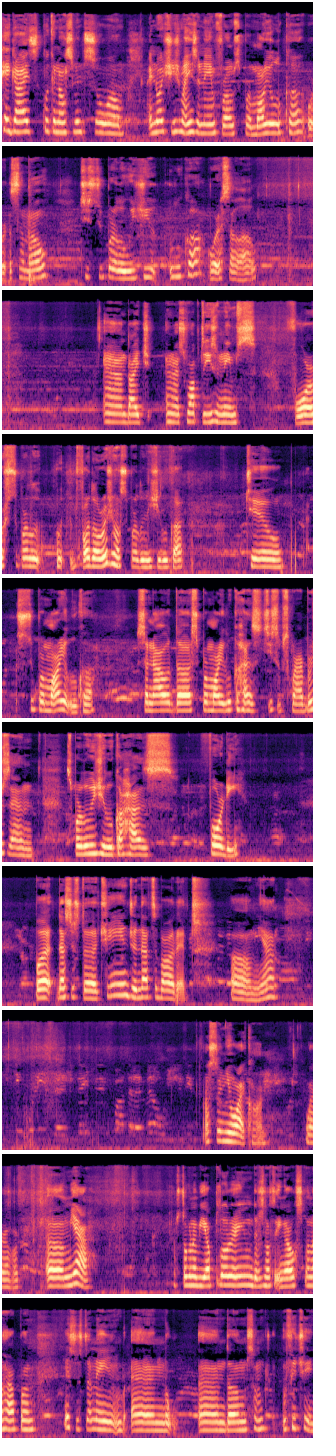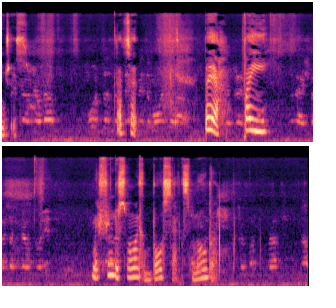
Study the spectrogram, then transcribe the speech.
Hey guys, quick announcement. So um, I know I changed my username from Super Mario Luca or SML to Super Luigi Luca or SLL, and I and I swapped the usernames for Super Lu for the original Super Luigi Luca to Super Mario Luca. So now the Super Mario Luca has two subscribers and Super Luigi Luca has 40. But that's just a change, and that's about it. Um, yeah. That's the new icon. Whatever. Um, yeah. I'm still gonna be uploading. There's nothing else gonna happen. It's just a name and and um some a few changes. That's it. But yeah, bye. My fingers smell like a ball sack. Smell them.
